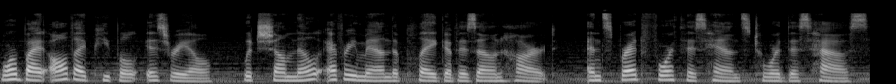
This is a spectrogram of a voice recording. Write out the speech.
or by all thy people Israel, which shall know every man the plague of his own heart, and spread forth his hands toward this house,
